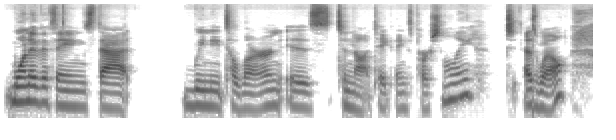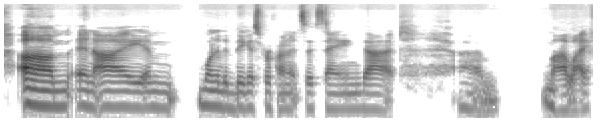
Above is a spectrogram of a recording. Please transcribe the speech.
one of the things that we need to learn is to not take things personally as well. Um, and I am one of the biggest proponents of saying that um, my life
